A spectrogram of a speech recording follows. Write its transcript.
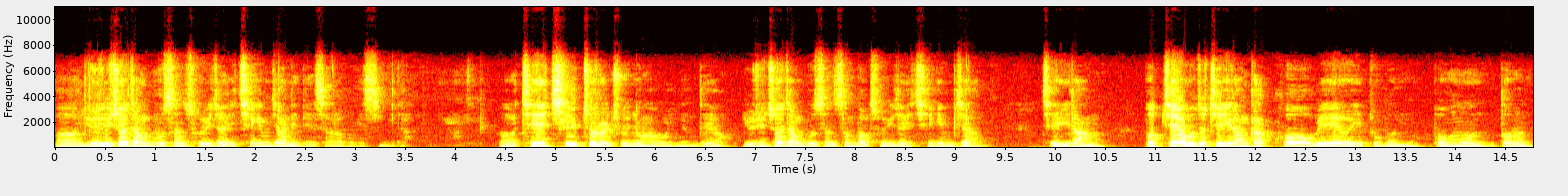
어, 유류저장 부선 소유자의 책임 제한에 대해서 알아보겠습니다. 어, 제7조를 준용하고 있는데요. 유류 저장 무선 선박 소유자의 책임 제한 제1항 법 제5조 제1항 각호 외의 부분, 본문 또는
